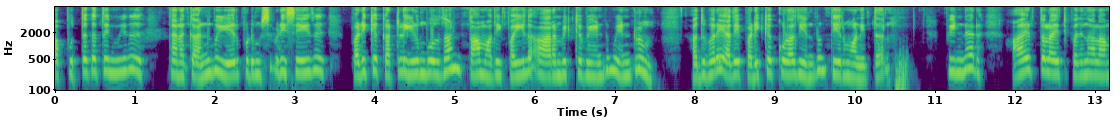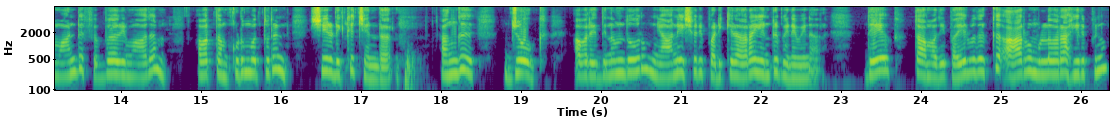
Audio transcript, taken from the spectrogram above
அப்புத்தகத்தின் மீது தனக்கு அன்பு ஏற்படும்படி செய்து படிக்க கட்டளையிடும்போதுதான் தாம் அதை பயில ஆரம்பிக்க வேண்டும் என்றும் அதுவரை அதை படிக்கக்கூடாது என்றும் தீர்மானித்தார். பின்னர் ஆயிரத்தி தொள்ளாயிரத்தி பதினாலாம் ஆண்டு பிப்ரவரி மாதம் அவர் தம் குடும்பத்துடன் ஷீரடிக்கு சென்றார். அங்கு ஜோக் அவரை தினந்தோறும் ஞானேஸ்வரி படிக்கிறாரா என்று வினவினார். தேவ் தாம் அதை பயிர்வதற்கு ஆர்வம் உள்ளவராக இருப்பினும்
